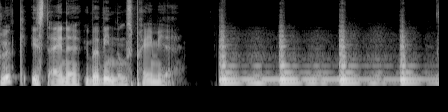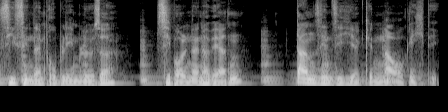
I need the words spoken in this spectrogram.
Glück ist eine Überwindungsprämie. Sie sind ein Problemlöser? Sie wollen einer werden? Dann sind Sie hier genau richtig.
